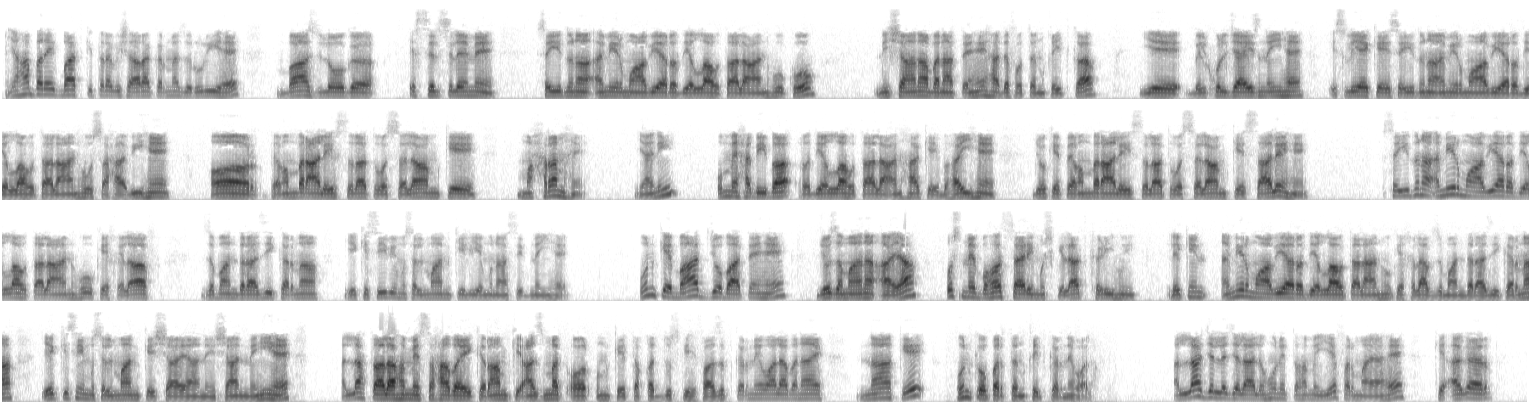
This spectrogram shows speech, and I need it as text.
یہاں پر ایک بات کی طرف اشارہ کرنا ضروری ہے۔ بعض لوگ اس سلسلے میں سیدنا امیر معاویہ رضی اللہ تعالی عنہ کو نشانہ بناتے ہیں ہدف و تنقید کا۔ یہ بالکل جائز نہیں ہے۔ اس لیے کہ سیدنا امیر معاویہ رضی اللہ تعالی عنہ صحابی ہیں اور پیغمبر علیہ السلاۃ وسلام کے محرم ہیں۔ یعنی ام حبیبہ رضی اللہ تعالی عنہا کے بھائی ہیں، جو کہ پیغمبر علیہ السلاۃ وسلام کے سالے ہیں۔ سیدنا امیر معاویہ رضی اللہ تعالی عنہ کے خلاف زبان درازی کرنا یہ کسی بھی مسلمان کے لیے مناسب نہیں ہے۔ ان کے بعد جو باتیں ہیں، جو زمانہ آیا اس میں بہت ساری مشکلات کھڑی ہوئی لیکن امیر معاویہ رضی اللہ تعالیٰ عنہ کے خلاف زبان درازی کرنا یہ کسی مسلمان کے شایان شان نہیں ہے۔ اللہ تعالی ہمیں صحابہ کرام کی عظمت اور ان کے تقدس کی حفاظت کرنے والا بنائے، نہ کہ ان کے اوپر تنقید کرنے والا۔ اللہ جل جلالہ نے تو ہمیں یہ فرمایا ہے کہ اگر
